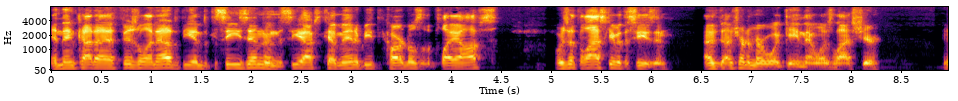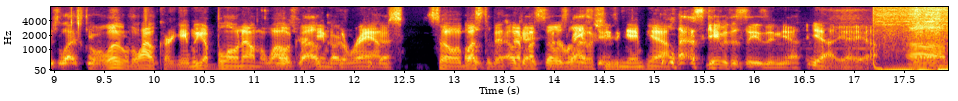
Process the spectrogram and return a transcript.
and then kind of fizzling out at the end of the season, and the Seahawks come in and beat the Cardinals in the playoffs. Or was it the last game of the season? I'm, I'm trying to remember what game that was last year. It was the last game. Oh, well, the wild card game. We got blown out in the Oh, wild it's card wild game with the Rams. Okay. So it Oh, must have the- been that okay, must so have it was been a regular season game. Yeah. The last game of the season, yeah. Yeah, yeah, yeah. Um,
